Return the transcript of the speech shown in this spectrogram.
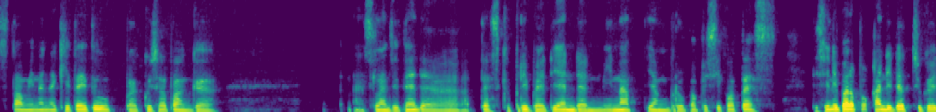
staminanya kita itu bagus apa enggak. Nah, selanjutnya ada tes kepribadian dan minat yang berupa psikotes. Di sini para kandidat juga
